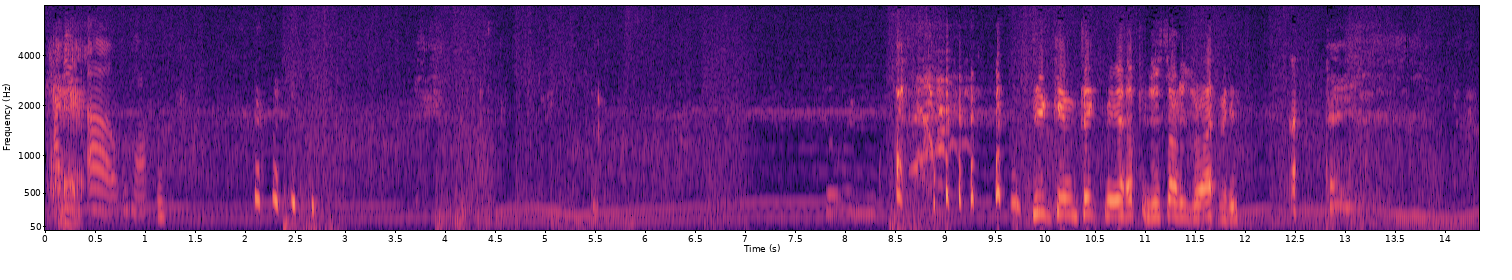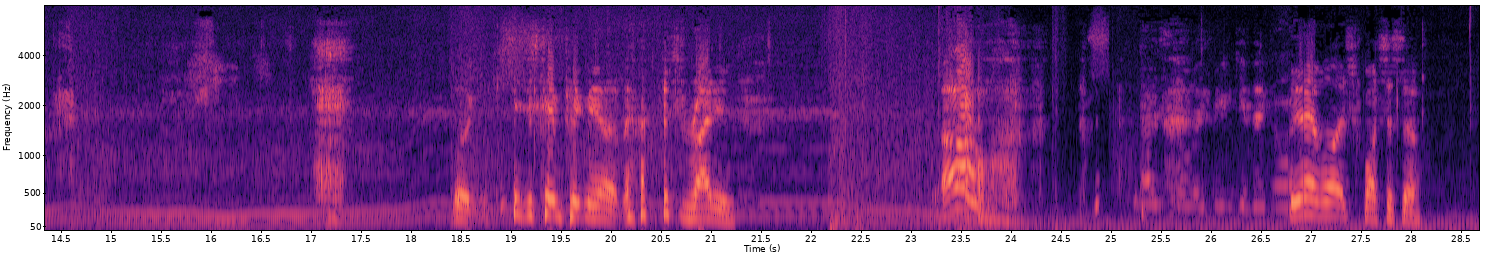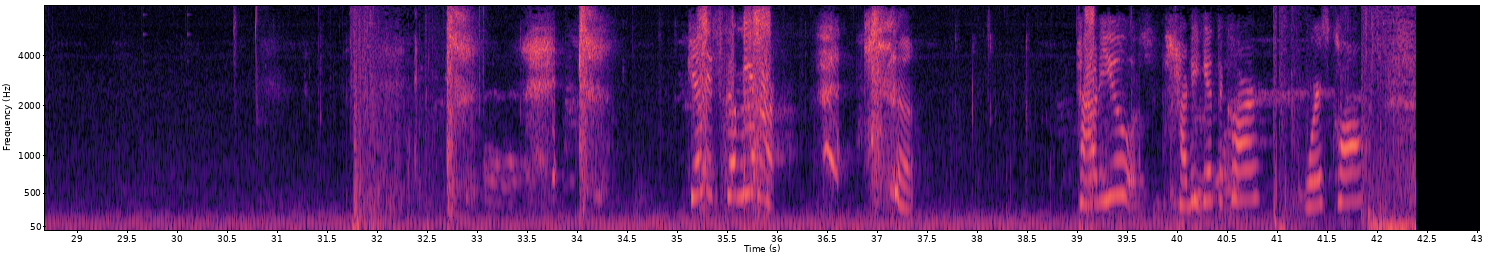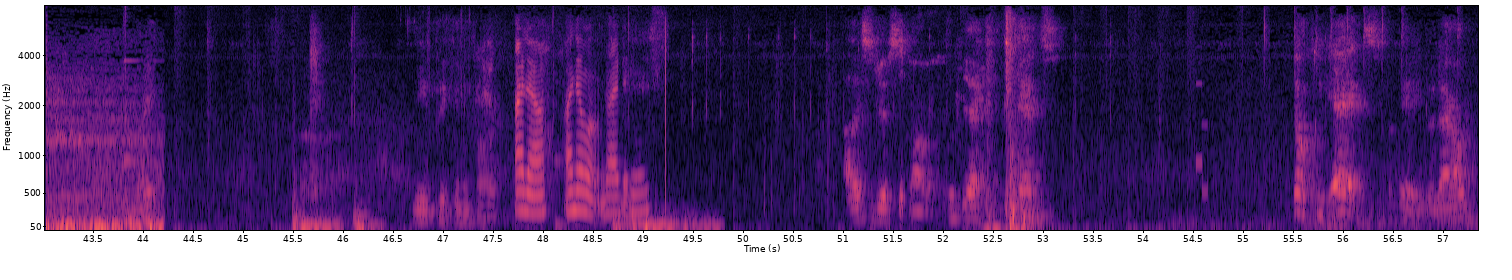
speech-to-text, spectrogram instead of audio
Do you, oh, okay. Dude came and picked me up and just started driving. Look, he just came and picked me up. just riding. Oh! was still waiting for you to get back on. Yeah, watch. Watch this though. Jace, come here. How do you how do you get the car? Where's call? You pick any car. I know. I know what ride it is. I suggest comment. Click X. Click X. No, click X. Okay, go down.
